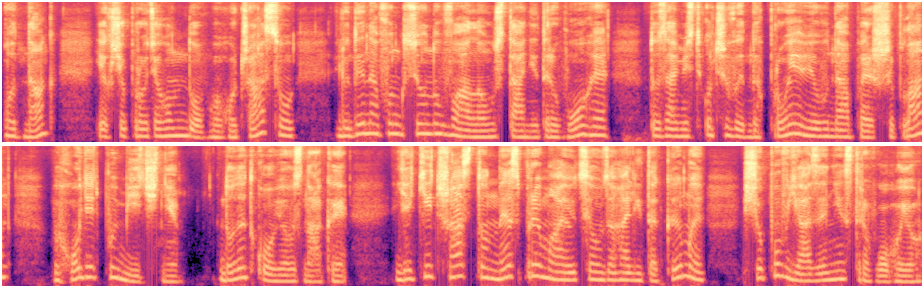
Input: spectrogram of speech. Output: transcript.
Однак, якщо протягом довгого часу людина функціонувала у стані тривоги, то замість очевидних проявів на перший план виходять побічні, додаткові ознаки, які часто не сприймаються взагалі такими, що пов'язані з тривогою.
